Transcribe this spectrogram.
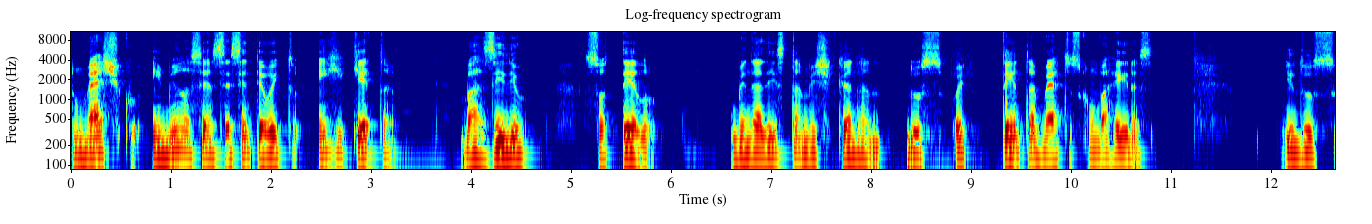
No México, em 1968, Henriqueta Basílio Sotelo, medalhista mexicana dos 80 metros com barreiras e dos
